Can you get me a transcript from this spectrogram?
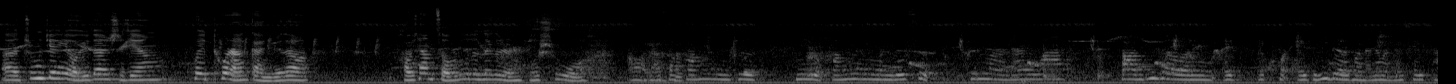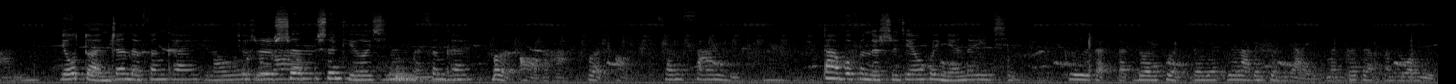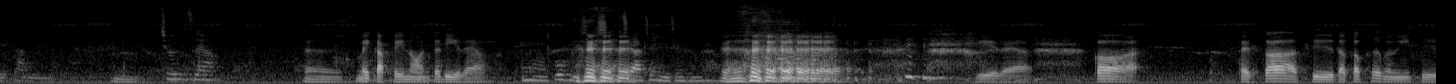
呃，中间有一段时间，会突然感觉到，好像走路的那个人不是我。哦，是有那个那个有短暂的分开，就是身身体和心分开。大部分的时间会粘在一起。คือแต่แต่โดยส่วนโดยเวลาโดยส่วนใหญ่ มันก็จะมันรวมอยู่ด้วยกันอืม就是这样。เออไม่กลับไปนอนก็ดีแล้วผู้หญิงชื่อเีจ嗯，不回去睡觉，这已经很好。ดีแล้ว ก็ แต่ก็คือเราก็เพิ่มแบบนี้คือ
